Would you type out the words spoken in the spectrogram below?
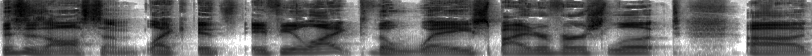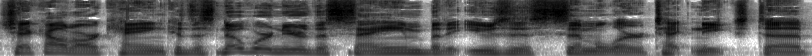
this is awesome. Like it's if you liked the way Spider Verse looked, uh, check out Arcane because it's nowhere near the same, but it uses similar techniques to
